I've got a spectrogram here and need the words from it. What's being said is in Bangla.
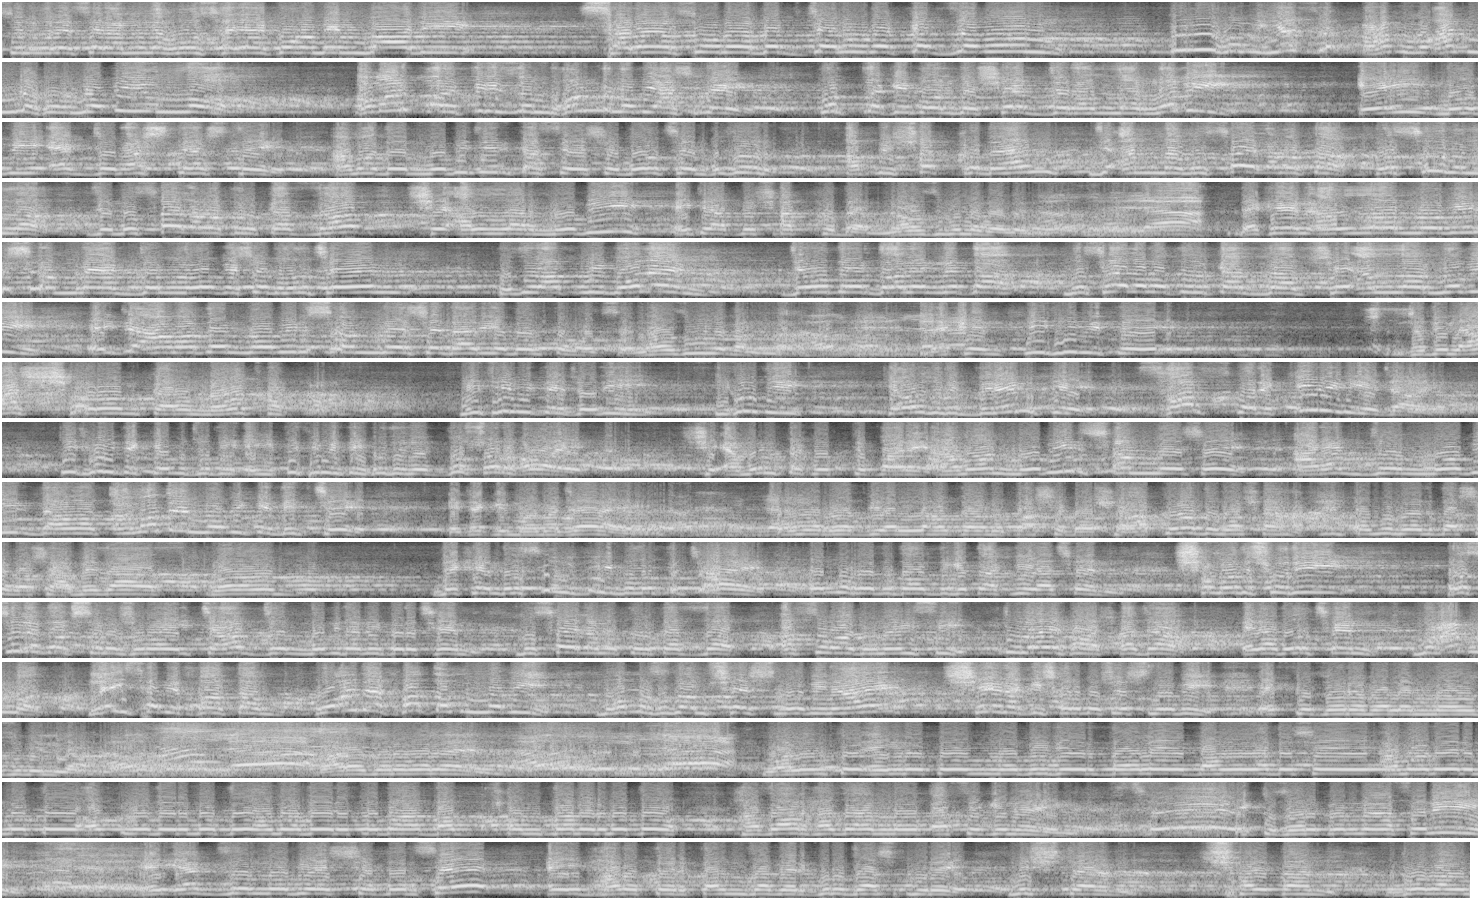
রসুল বলেছেন, আল্লাহু সায়াকুনু মিন বাদি আমার পরে 30 জন ভণ্ড নবী আসবে। প্রত্যেকে বলবে, সে একজন আল্লাহর নবী। এই নবী একজন আসতে আসতে আমাদের নবীজির কাছে এসে বলছেন হুজুর আপনি সাক্ষ্য দেন যে আন্না মুসাইলামাতা রাসূলুল্লাহ যে মুসাইলামাতুল কাজ্জাব সে আল্লাহর নবী এটা আপনি সাক্ষ্য দেন। নাউজুবিল্লাহ বলেন। দেখেন আল্লাহর নবীর সামনে একজন লোক এসে বলছেন হুজুর আপনি বলেন যে ওদের দলের নেতা মুসাইলামাতুল কাজ্জাব সে আল্লাহর নবী এইটা আমাদের নবীর সামনে এসে দাঁড়িয়ে বলতে বলছে। নাউজুবিল্লাহ। দেখেন পৃথিবীতে যদি লাশ সরম কারণ না থাকে, পৃথিবীতে যদি ইহুদি কেউ যদি ব্রেনকে সার্চ করে কিনে নিয়ে যায়, পৃথিবীতে কেউ যদি এই পৃথিবীতে ইহুদিদের দোষর হয়, সে এমনটা করতে পারে, আমার নবীর সামনে এসে আর একজন নবীর দাওয়াত আমাদের নবীকে দিচ্ছে। এটা কি মানা যায়? অমর রদি আল্লাহ পাশে বসা আপনারা তো বসা অমর পাশে বসা, মেজাজ গরম। দেখেন রসুল কি বলতে চায়? অমর তার দিকে তাকিয়ে আছেন। সমাজ শুধু রসুলের বর্ষণের সময় এই চারজন নবী দাবি করেছেন মুসাইলামতুল কাজ্জাব আসওয়াদ উনাইসি তুলাইহা সাজা এরা বলছেন মুহাম্মদ লাইসা বিখাতাম ওয়া আনা খাতামুন নবী মুহাম্মদ সাল্লাম শেষ নবী নয় সে নাকি সর্বশেষ নবী? একটু জোরে বলেন নাউজুবিল্লাহ আরও জোরে বলেন। বলেন তো এইরকম নবীদের দলে বাংলাদেশে আমাদের মতো আপনাদের মতো আমাদের কোবা বাপ সন্তানের মতো হাজার হাজার লোক আছে কি নাই? একটু জোরে কন্যা আসেনি এই একজন নবী এসে পড়ছে এই ভারতের পাঞ্জাবের গুরুদাসপুরে মিষ্টান শয়তান গোলাম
